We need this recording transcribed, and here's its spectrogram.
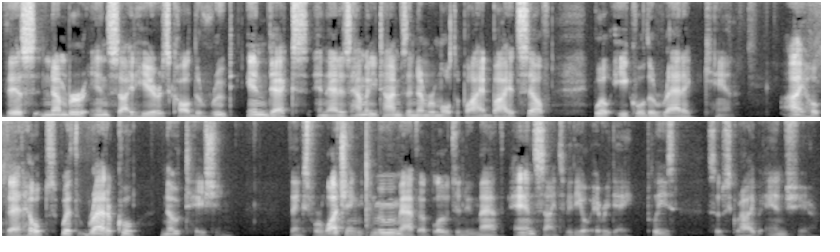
This number inside here is called the root index, and that is how many times the number multiplied by itself will equal the radicand. I hope that helps with radical notation. Thanks for watching, Moo Math uploads a new math and science video every day. Please subscribe and share.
